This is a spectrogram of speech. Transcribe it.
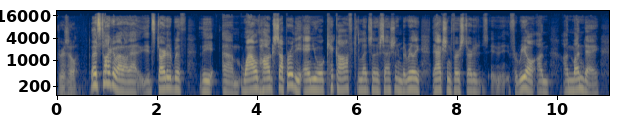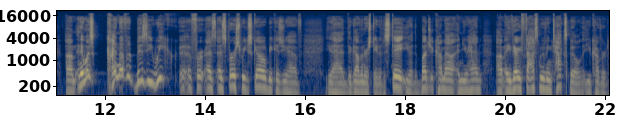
Grizzle. Let's talk about all that. It started with the um, Wild Hog Supper, the annual kickoff to the legislative session, but really the action first started uh, for real on on Monday, um, and it was kind of a busy week uh, for as as first weeks go because you have. You had the governor's state of the state. You had the budget come out, and you had um, a very fast-moving tax bill that you covered.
